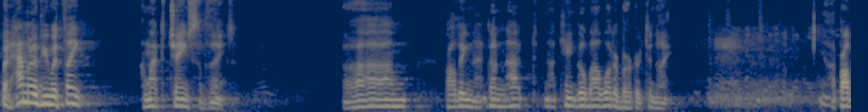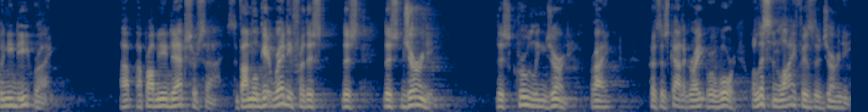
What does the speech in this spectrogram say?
But how many of you would think, I'm going to have to change some things. I'm probably not gonna not, I can't go buy Whataburger tonight. I probably need to eat right. I, I probably need to exercise. If I'm gonna get ready for this this this journey, this grueling journey, right? Because it's got a great reward. Well, listen, life is a journey,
